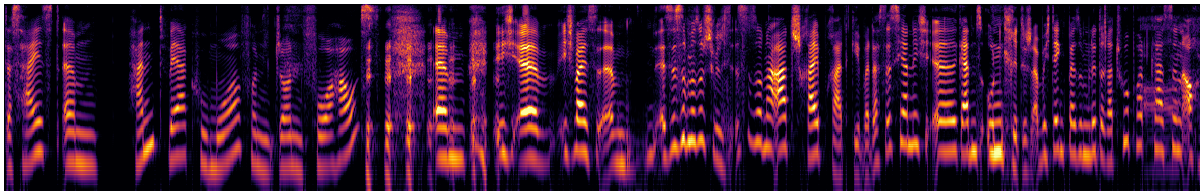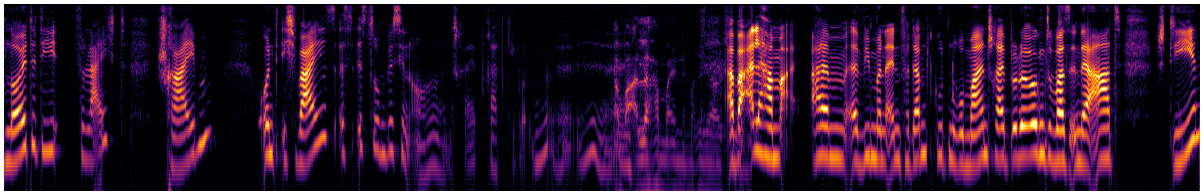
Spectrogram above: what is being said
Das heißt ähm, Handwerk Humor von John Vorhaus. ähm, ich, äh, ich weiß, ähm, es ist immer so schwierig. Es ist so eine Art Schreibratgeber. Das ist ja nicht äh, ganz unkritisch, aber ich denke, bei so einem Literaturpodcast sind auch Leute, die vielleicht schreiben Und ich weiß, es ist so ein bisschen, oh, ein Schreibratgeber. äh. Aber alle haben einen im Regal stehen. Aber alle haben, haben, äh, wie man einen verdammt guten Roman schreibt oder irgend sowas in der Art stehen.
